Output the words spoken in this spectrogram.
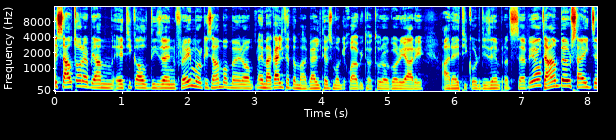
ეს ავტორები ამ ეთიკალ დიზაინ ფრეიმვორკის ამბობენ რომ აი მაგალითად მაგალითებს მოგიყვებითო თუ როგორი არის არაეთიკური დიზაინ პროცესებია ძალიან ბევრ საიტზე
